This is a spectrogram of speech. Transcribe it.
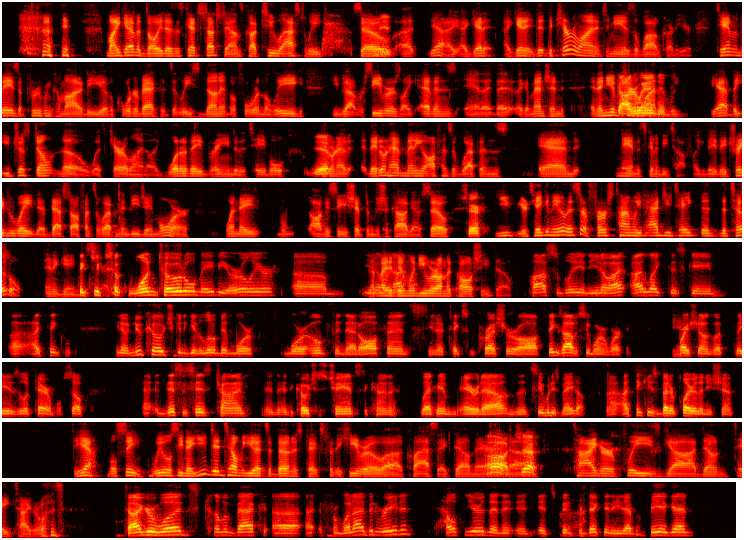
Mike Evans, all he does is catch touchdowns. Caught two last week, so I mean, uh, yeah, I, I, get it. I get it. The, the, Carolina to me is the wild card here. Tampa Bay is a proven commodity. You have a quarterback that's at least done it before in the league. You've got receivers like Evans and uh, like I mentioned, and then you have Godwin Carolina. We, yeah, but you just don't know with Carolina. Like, what are they bringing to the table? Yep. They don't have they don't have many offensive weapons, and man, it's going to be tough. Like they they traded away their best offensive weapon in DJ Moore when they obviously shipped him to Chicago. So sure, you you're taking the over. This is our first time we've had you take the the total in a game. I think we took one total maybe earlier. Um, that might have been I, when you were on the call sheet, though. Possibly, and you know, I I like this game. Uh, I think you know, new coach going to give a little bit more more oomph in that offense. You know, take some pressure off. Things obviously weren't working. Yeah. Bryce Young looked he looked terrible. So uh, this is his time and, and, the coach's chance to kind of let him air it out and then see what he's made of. I, I think he's a better player than he's shown. Yeah, we'll see. We will see. Now, you did tell me you had some bonus picks for the Hero uh, Classic down there. Oh, and, uh, Jeff. Tiger, please, God, don't take Tiger Woods. Tiger Woods coming back, uh, from what I've been reading, healthier than it, has it, been uh. predicted he'd ever be again.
